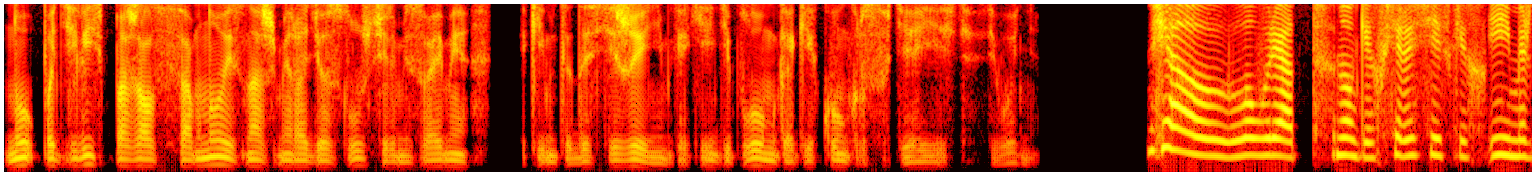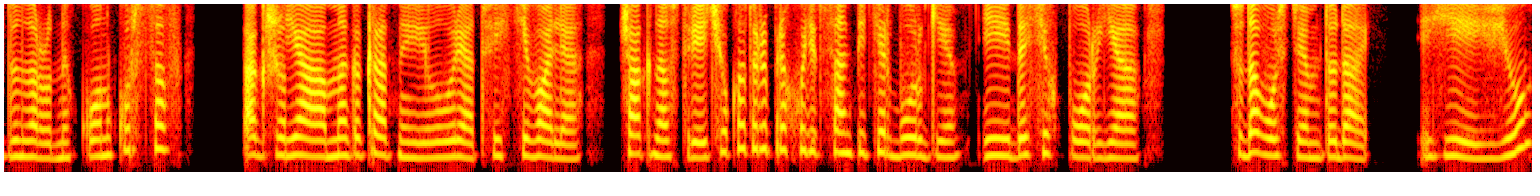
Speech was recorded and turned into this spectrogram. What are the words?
Но поделись, пожалуйста, со мной и с нашими радиослушателями своими какими-то достижениями, какие дипломы, каких конкурсов у тебя есть сегодня. Я лауреат многих всероссийских и международных конкурсов. Также я многократный лауреат фестиваля «Шаг навстречу», который проходит в Санкт-Петербурге. И до сих пор я с удовольствием туда езжу.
